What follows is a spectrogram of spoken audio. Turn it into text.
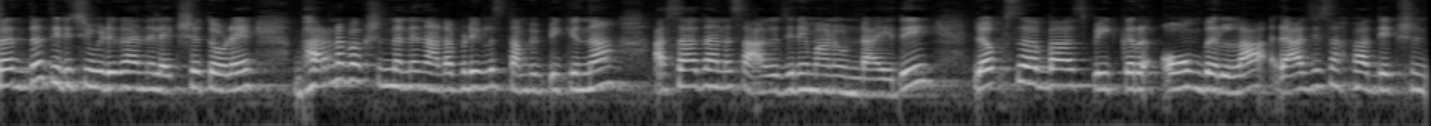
ശ്രദ്ധ തിരിച്ചുവിടുക എന്ന ലക്ഷ്യത്തോടെ ഭരണപക്ഷം തന്നെ നടപടികൾ സ്തംഭിപ്പിക്കുന്ന അസാധാരണ സാഹചര്യമാണ് ഉണ്ടായത്. ലോക്സഭാ സ്പീക്കർ ഓം ബിർള രാജ്യസഭാ അധ്യക്ഷൻ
